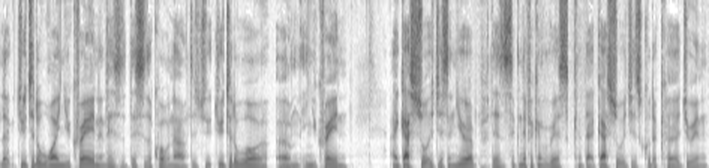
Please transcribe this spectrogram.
"Look, due to the war in Ukraine, and this is this is a quote now, due to the war um, in Ukraine and gas shortages in Europe, there's a significant risk that gas shortages could occur during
